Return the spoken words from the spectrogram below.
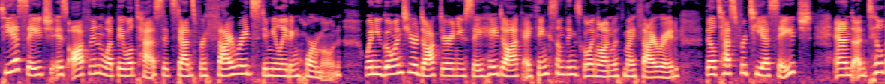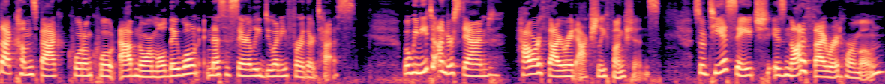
TSH is often what they will test. It stands for thyroid stimulating hormone. When you go into your doctor and you say, Hey, doc, I think something's going on with my thyroid, they'll test for TSH. And until that comes back, quote unquote, abnormal, they won't necessarily do any further tests. But we need to understand how our thyroid actually functions. So, TSH is not a thyroid hormone.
